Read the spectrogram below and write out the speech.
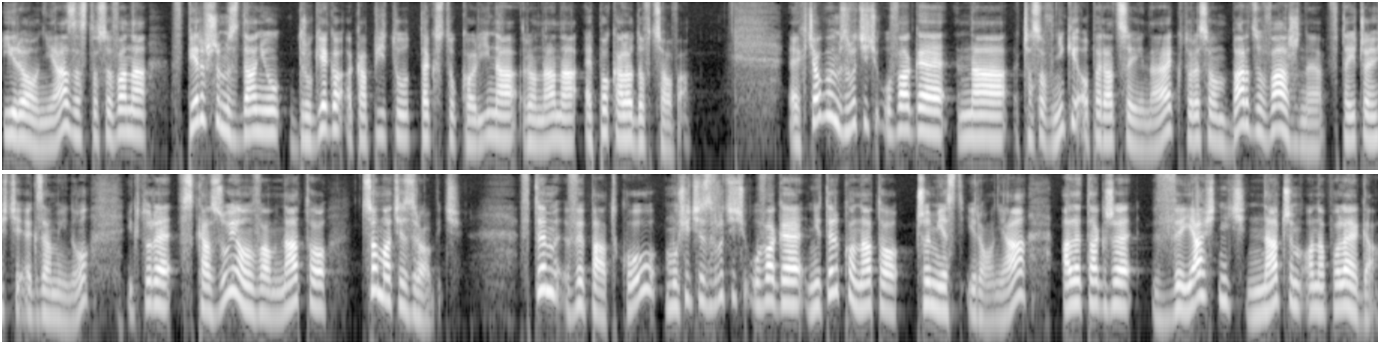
ironia zastosowana w pierwszym zdaniu drugiego akapitu tekstu Kolina Ronana Epoka lodowcowa. E, Chciałbym zwrócić uwagę na czasowniki operacyjne, które są bardzo ważne w tej części egzaminu i które wskazują Wam na to, co macie zrobić. W tym wypadku musicie zwrócić uwagę nie tylko na to, czym jest ironia, ale także wyjaśnić, na czym ona polega.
